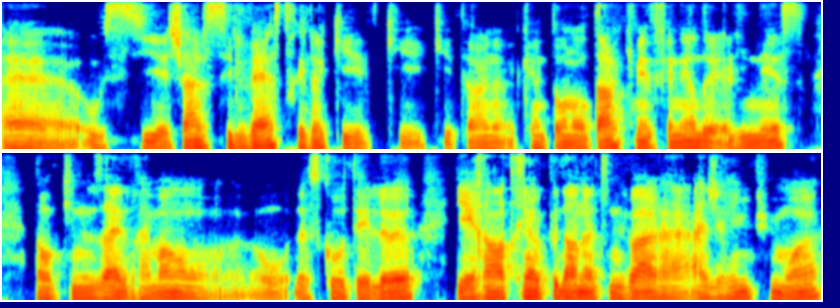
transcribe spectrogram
euh, aussi, Charles Sylvestre là, qui, est- qui, qui est un, un auteur qui vient de finir de l'INIS, donc qui nous aide vraiment au- au- de ce côté-là. Il est rentré un peu dans notre univers à, à Jérémy puis moi.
